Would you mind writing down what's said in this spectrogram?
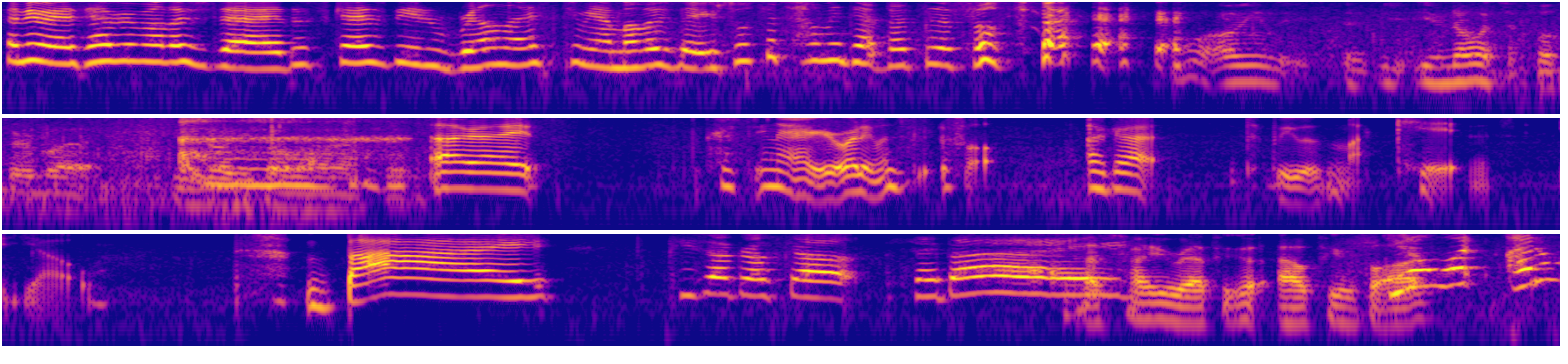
Anyways, happy Mother's Day. This guy's being real nice to me on Mother's Day. You're supposed to tell me that that's a filter. Well, I mean, you- know it's a filter, but you know you don't want it. All right. Christina, your wedding was beautiful. I got to be with my kids. Yo. Bye. Peace out, Girl Scout. Say bye. That's how you wrap your vlog. You know what? I don't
